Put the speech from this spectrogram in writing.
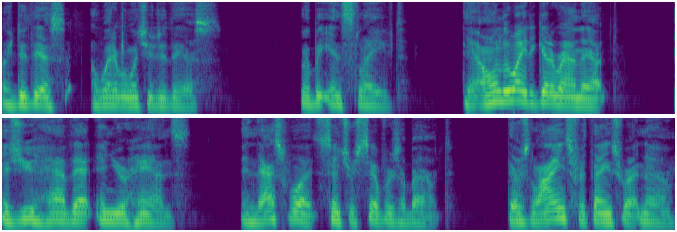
or you do this, or whatever once you do this. We'll be enslaved. The only way to get around that is you have that in your hands. And that's what Century Silver is about. There's lines for things right now.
